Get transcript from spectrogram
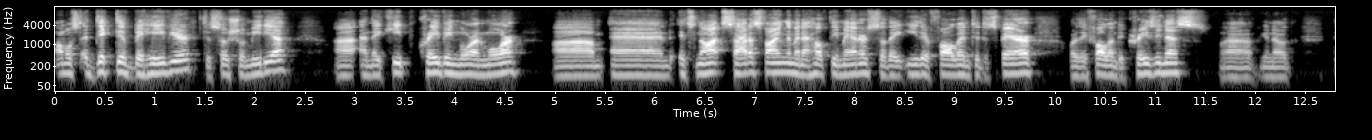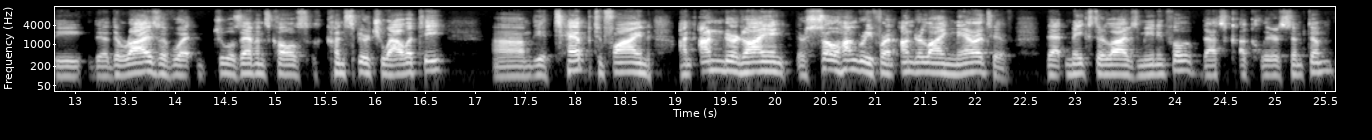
almost addictive behavior to social media. Uh, and they keep craving more and more. Um, and it's not satisfying them in a healthy manner. So they either fall into despair or they fall into craziness. Uh, you know, the, the, the rise of what Jules Evans calls conspirituality, um, the attempt to find an underlying, they're so hungry for an underlying narrative that makes their lives meaningful. That's a clear symptom.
